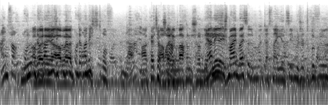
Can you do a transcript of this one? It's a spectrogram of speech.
Einfach nur Und, Aber da war der- nicht, aber- und, da, und da war nichts drauf. Ah, Ketchup. Aber die machen schon Ja, nee, ich meine, weißt du, dass da jetzt irgendwelche Trüffel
